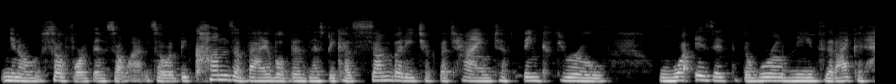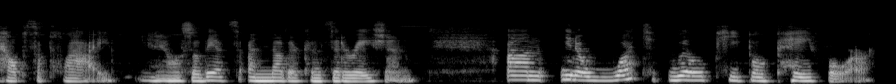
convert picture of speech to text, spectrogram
you know, so forth and so on. So it becomes a viable business because somebody took the time to think through what is it that the world needs that I could help supply you know so that's another consideration um, you know what will people pay for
